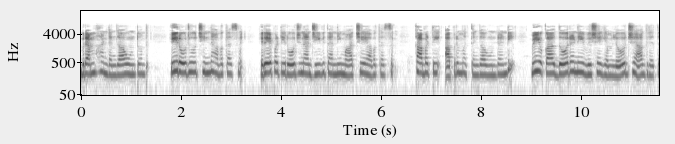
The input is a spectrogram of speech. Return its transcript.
బ్రహ్మాండంగా ఉంటుంది. ఈరోజు చిన్న అవకాశమే. రేపటి రోజున జీవితాన్ని మార్చే అవకాశం. కాబట్టి అప్రమత్తంగా ఉండండి. మీ యొక్క ధోరణి విషయంలో జాగ్రత్త.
